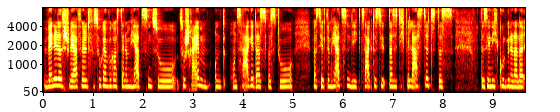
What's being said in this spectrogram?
wenn dir das schwerfällt, versuch einfach aus deinem Herzen zu, zu schreiben und, und sage das, was du, was dir auf dem Herzen liegt. Sag, dass, dass es dich belastet, dass, dass ihr nicht gut miteinander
